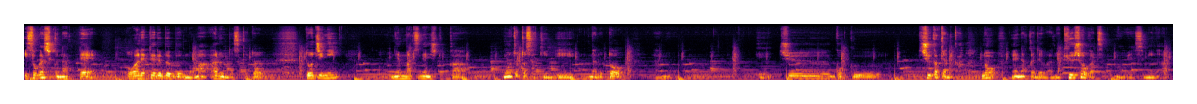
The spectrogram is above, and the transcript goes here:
忙しくなって追われてる部分もまああるんですけど同時に年末年始とかもうちょっと先になるとあの、えー、中国中華圏かの中ではあの旧正月の休みが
